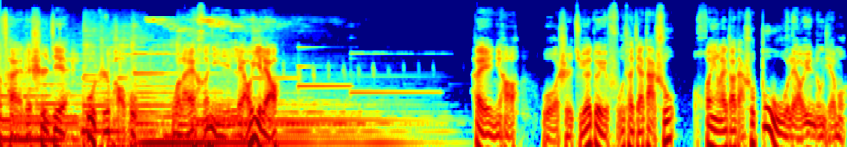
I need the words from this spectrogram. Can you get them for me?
多彩的世界不止跑步，我来和你聊一聊。嘿，你好，我是绝对伏特加大叔，欢迎来到大叔不聊运动节目。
